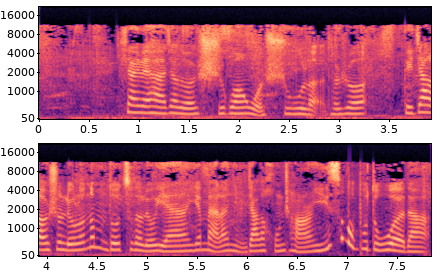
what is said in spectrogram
下一位哈叫做时光我输了，他说给贾老师留了那么多次的留言，也买了你们家的红肠，一次都不读我的，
